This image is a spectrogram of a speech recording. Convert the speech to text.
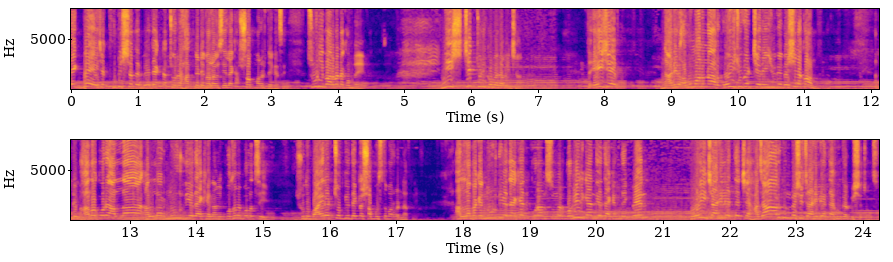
দেখবে, এই যে খুঁটির সাথে বেঁধে একটা চোরের হাত কেটে ফেলা হয়েছে এলাকার সব মানুষ দেখেছে। চুরি বাড়বে না কমবে। নিশ্চিত চুরি কমে যাবে ইনশাল তো এই যে নারীর অবমাননার ওই যুগের চেয়ে এই যুগে বেশি না কম। আপনি ভালো করে আল্লাহ, আল্লাহর নূর দিয়ে দেখেন। আমি প্রথমে বলেছি, শুধু বাইরের চোখ দিয়ে দেখলে সব বুঝতে পারবেন না আপনি। আল্লাহ পাকে নূর দিয়ে দেখেন, কোরআন সুন্নাহর গভীর জ্ঞান দিয়ে দেখেন, দেখবেন ওই জাহিলিয়াতের চেয়ে হাজার গুণ বেশি জাহিলিয়াত এখনকার বিশ্বে চলছে।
